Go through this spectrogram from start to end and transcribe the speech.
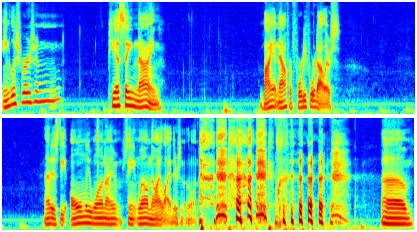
English version, PSA nine. Buy it now for forty four dollars. That is the only one I am seeing. Well, no, I lied. There's another one. um,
